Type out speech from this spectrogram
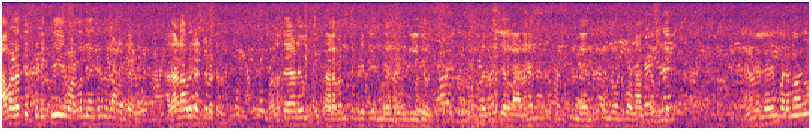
ആ വള്ളത്തിൽ പിടിച്ച് വള്ളം നിയന്ത്രിക്കുന്ന ആളുണ്ടായിരുന്നു അതാണ് അവർ രക്ഷപ്പെട്ടത്. വള്ളത്തെ ആളും തലവനത്തിൽ പിടിച്ച് നിയന്ത്രിക്കുന്ന രീതിയുണ്ട് അങ്ങനെ പിടിച്ച് നിയന്ത്രിക്കുന്നതുകൊണ്ട് വള്ളം തമ്മിലില്ല ഞങ്ങളെല്ലാവരും പരമാവധി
